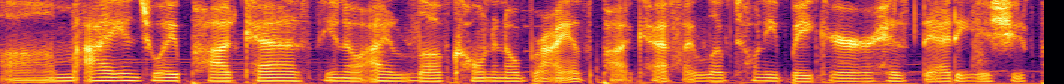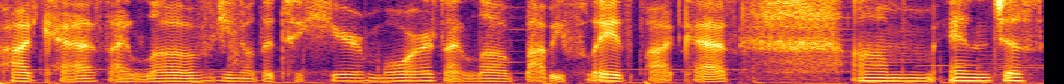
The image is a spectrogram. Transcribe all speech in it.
Um, I enjoy podcasts. You know, I love Conan O'Brien's podcast. I love Tony Baker, his Daddy Issues podcast. I love, you know, the To Hear More's. I love Bobby Flay's podcast. Um, and just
